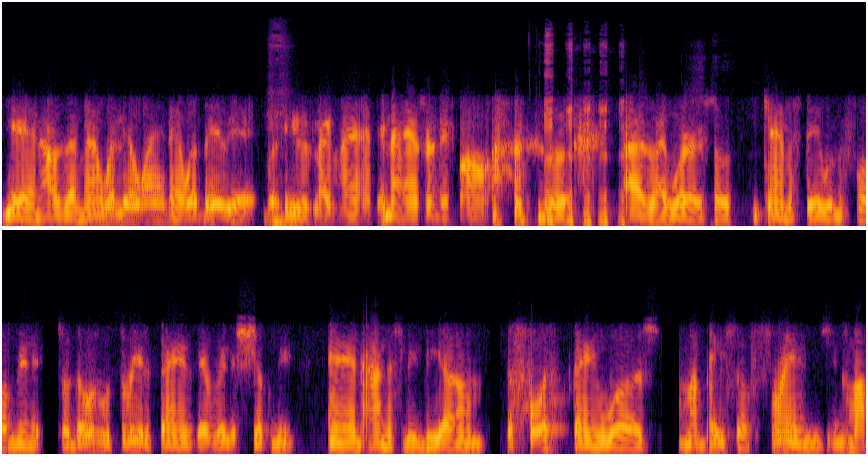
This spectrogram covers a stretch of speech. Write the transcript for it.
Yeah, and I was like, man, where Lil Wayne at? Where Baby at? But he was like, man, they're not answering their phone. so I was like, word. So he came and stayed with me for a minute. So those were three of the things that really shook me. And honestly, the um the fourth thing was my base of friends, you know, my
